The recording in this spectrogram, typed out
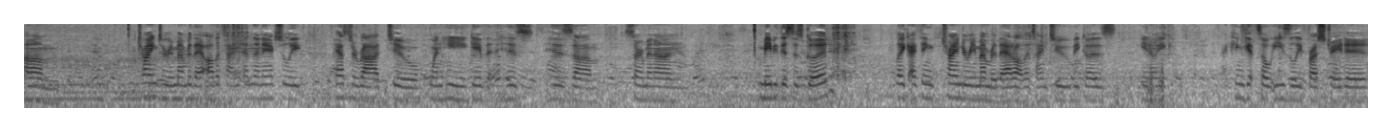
Um, trying to remember that all the time, and then actually, Pastor Rod too, when he gave the, his his um, sermon on maybe this is good. Like I think trying to remember that all the time too, because you know you, I can get so easily frustrated.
